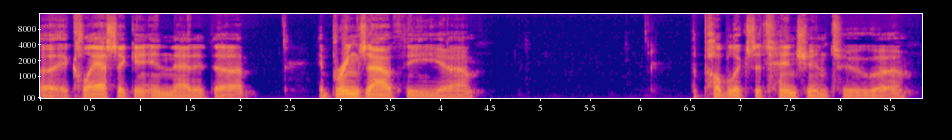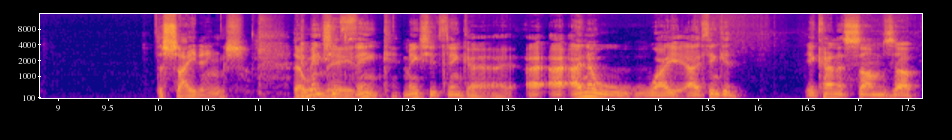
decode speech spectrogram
uh, a classic in, in that it uh, it brings out the uh, the public's attention to uh, the sightings that it makes made. you think. It makes you think. I, I, I, know why. I think it, it kind of sums up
